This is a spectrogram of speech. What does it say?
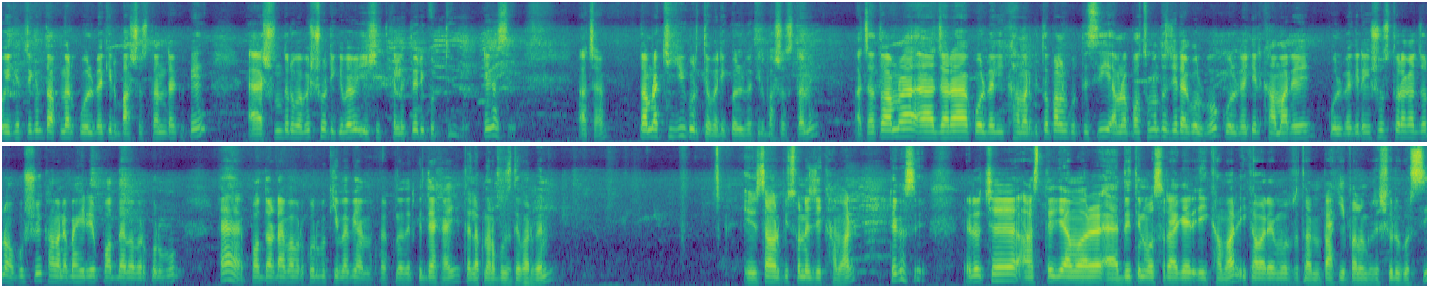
ওই ক্ষেত্রে কিন্তু আপনার কোল পাখির বাসস্থানটাকে সুন্দরভাবে সঠিকভাবে এই শীতকালে তৈরি করতে হবে। ঠিক আছে? আচ্ছা। তো আমরা কী কী করতে পারি কোল পাখির বাসস্থানে। আচ্ছা তো আমরা যারা কোল পাখি খামার ভিতর পালন করতেছি, আমরা প্রথমত যেটা করব কোল পাখির খামারে কোল পাখিটাকে সুস্থ রাখার জন্য অবশ্যই খামারের বাইরে পর্দা ব্যবহার করব। হ্যাঁ পর্দাটা ব্যবহার করব কীভাবে আমি আপনাদেরকে দেখাই, তাহলে আপনারা বুঝতে পারবেন। এই হচ্ছে আমার পিছনে যে খামার, ঠিক আছে? এটা হচ্ছে আজ থেকে আমার দুই তিন বছর আগের এই খামার। এই খামারের মধ্যে তো আমি পাখি পালন করে শুরু করছি।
